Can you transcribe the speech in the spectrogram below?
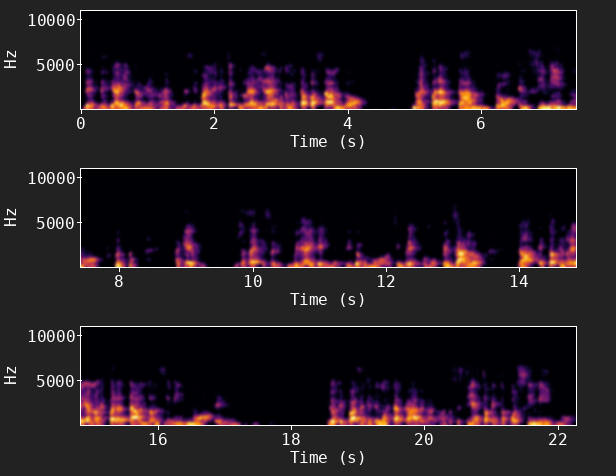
desde ahí también, ¿no? Decir, vale, esto, en realidad esto que me está pasando no es para tanto en sí mismo. hay que, ya sabes que soy muy de aire y necesito como siempre como pensarlo. ¿No? Esto en realidad no es para tanto en sí mismo, eh, lo que pasa es que tengo esta carga, ¿no? Entonces, si esto, esto por sí mismo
